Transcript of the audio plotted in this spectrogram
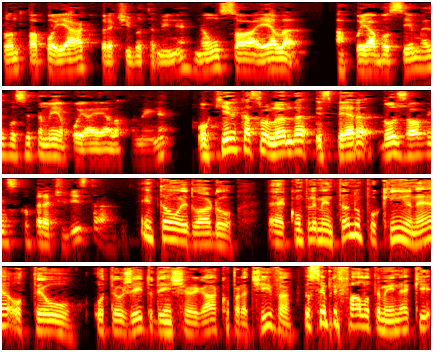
pronto para apoiar a cooperativa também, né? Não só ela apoiar você, mas você também apoiar ela também, né? O que a Castrolanda espera dos jovens cooperativistas? Então, Eduardo, é, complementando um pouquinho, né, o teu o teu jeito de enxergar a cooperativa, eu sempre falo também, né, que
